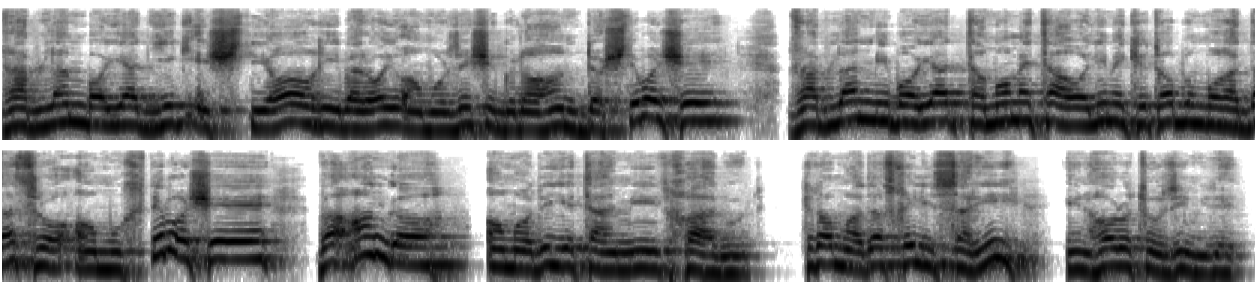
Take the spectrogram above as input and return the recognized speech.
قبلا باید یک اشتیاقی برای آمرزش گناهان داشته باشه. قبلا می باید تمام تعالیم کتاب مقدس را آموخته باشه و آنگاه آماده تعمید خواهد بود. کتاب مقدس خیلی سریع اینها رو توضیح میده.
